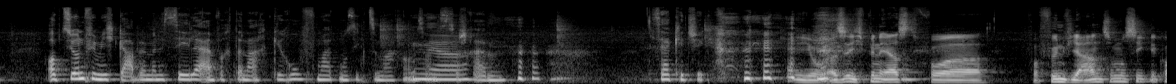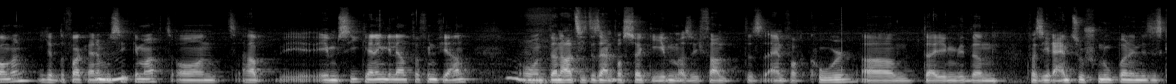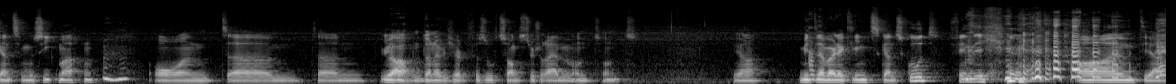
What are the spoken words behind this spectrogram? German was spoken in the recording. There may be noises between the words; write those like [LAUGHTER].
Option für mich gab, weil meine Seele einfach danach gerufen hat, Musik zu machen und Songs ja. zu schreiben. [LAUGHS] Sehr kitschig. [LAUGHS] jo, also ich bin erst vor, vor fünf Jahren zur Musik gekommen. Ich habe davor keine mhm. Musik gemacht und habe eben sie kennengelernt vor fünf Jahren. Mhm. Und dann hat sich das einfach so ergeben. Also ich fand das einfach cool, ähm, da irgendwie dann quasi reinzuschnuppern in dieses ganze Musikmachen. Mhm. Und ähm, dann, ja, und dann habe ich halt versucht, Songs zu schreiben und, und ja, mittlerweile klingt es ganz gut, finde ich. [LAUGHS] Und ja.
